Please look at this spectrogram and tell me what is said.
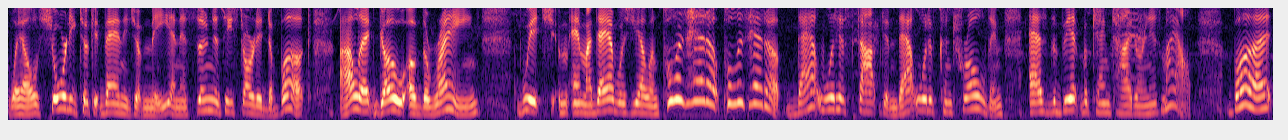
Well, Shorty took advantage of me, and as soon as he started to buck, I let go of the rein which and my dad was yelling pull his head up pull his head up. That would have stopped him. That would have controlled him as the bit became tighter in his mouth. But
